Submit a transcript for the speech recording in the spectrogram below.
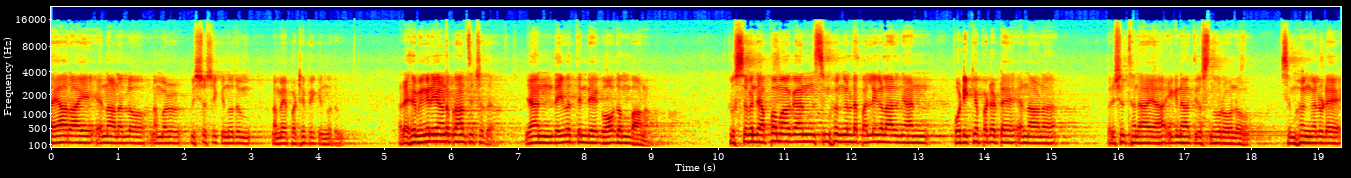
തയ്യാറായി എന്നാണല്ലോ നമ്മൾ വിശ്വസിക്കുന്നതും നമ്മെ പഠിപ്പിക്കുന്നതും. അദ്ദേഹം ഇങ്ങനെയാണ് പ്രാർത്ഥിച്ചത്. ഞാൻ ദൈവത്തിന്റെ ഗോതമ്പാണ്. ക്രിസ്തുവിന്റെ അപ്പമാകാൻ സിംഹങ്ങളുടെ പല്ലുകളാൽ ഞാൻ പൊടിക്കപ്പെടട്ടെ എന്നാണ് പരിശുദ്ധനായ ഇഗ്നാത്യോസ് നൂറോനോ സിംഹങ്ങളുടെ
